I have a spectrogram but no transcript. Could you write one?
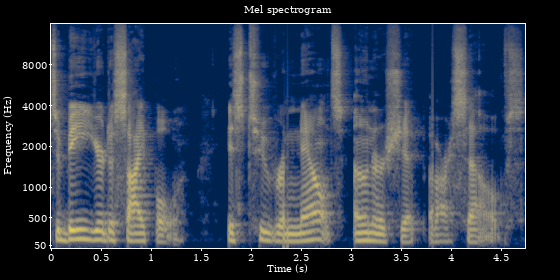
To be your disciple is to renounce ownership of ourselves.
